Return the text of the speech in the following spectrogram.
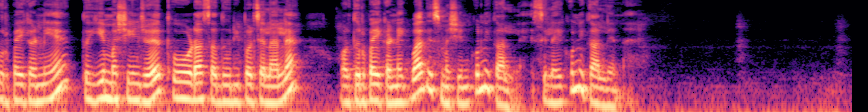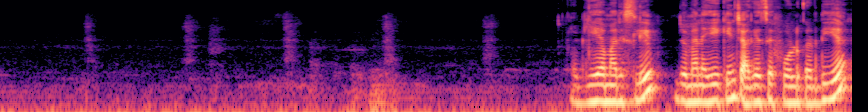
तुरपाई करनी है तो ये मशीन जो है थोड़ा सा दूरी पर चला लें और तुरपाई करने के बाद इस मशीन को निकाल लें, सिलाई को निकाल लेना है। अब ये हमारी स्लीव जो मैंने एक इंच आगे से फोल्ड कर दी है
